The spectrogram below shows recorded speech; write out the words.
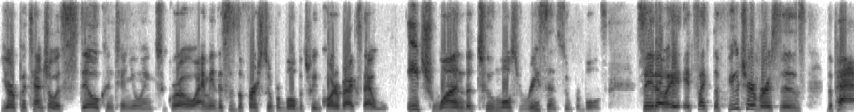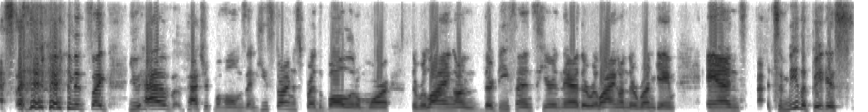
your potential is still continuing to grow. I mean, this is the first Super Bowl between quarterbacks that each won the two most recent Super Bowls. So, you know, it, it's like the future versus the past. and it's like you have Patrick Mahomes and he's starting to spread the ball a little more. They're relying on their defense here and there, they're relying on their run game. And uh, to me, the biggest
